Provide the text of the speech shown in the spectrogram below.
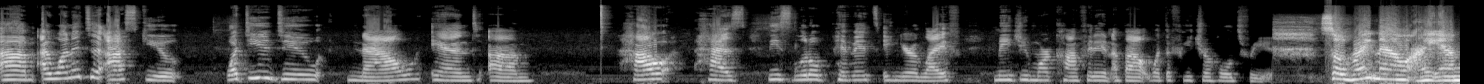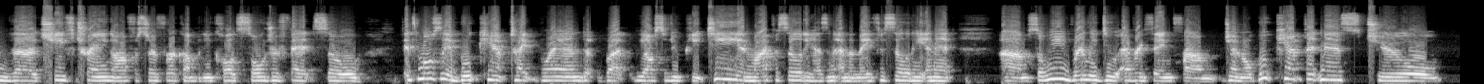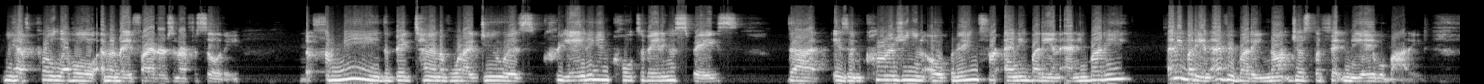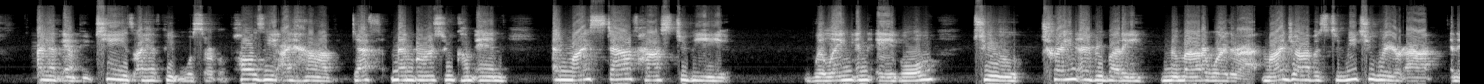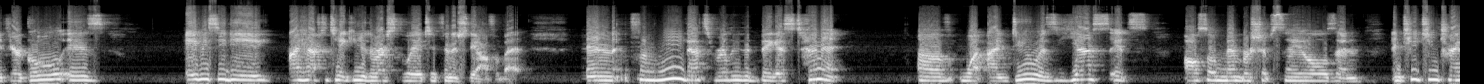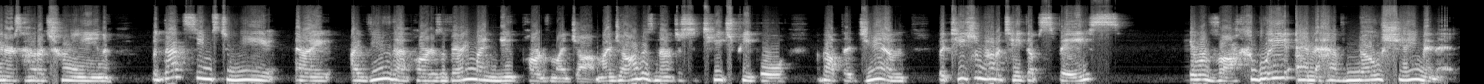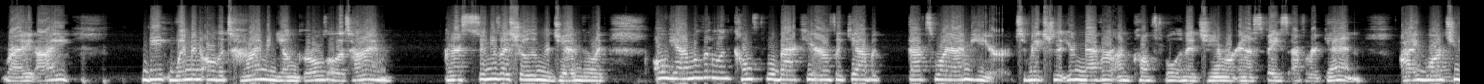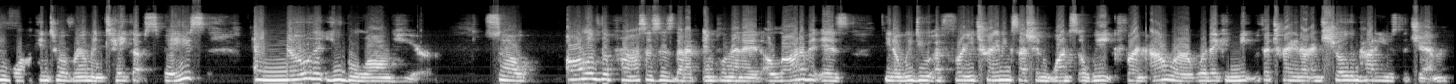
Um, I wanted to ask you, what do you do now, and um, how has these little pivots in your life made you more confident about what the future holds for you? So right now I am the chief training officer for a company called Soldier Fit. So it's mostly a boot camp type brand, but we also do PT, and my facility has an MMA facility in it. Um, so we really do everything from general boot camp fitness to we have pro level MMA fighters in our facility. But for me, the big tenet of what I do is creating and cultivating a space that is encouraging and opening for anybody and anybody, anybody and everybody, not just the fit and the able bodied. I have amputees, I have people with cerebral palsy, I have deaf members who come in, and my staff has to be willing and able to train everybody no matter where they're at. My job is to meet you where you're at, and if your goal is ABCD, I have to take you the rest of the way to finish the alphabet. And for me, that's really the biggest tenet of what I do is yes, it's also membership sales and and teaching trainers how to train. But that seems to me, and I, I view that part as a very minute part of my job. My job is not just to teach people about the gym, but teach them how to take up space irrevocably and have no shame in it, right? I meet women all the time and young girls all the time. And as soon as I show them the gym, they're like, oh, yeah, I'm a little uncomfortable back here. I was like, yeah, but that's why I'm here to make sure that you're never uncomfortable in a gym or in a space ever again. I want you to walk into a room and take up space and know that you belong here. So, all of the processes that I've implemented, a lot of it is, you know, we do a free training session once a week for an hour where they can meet with a trainer and show them how to use the gym.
